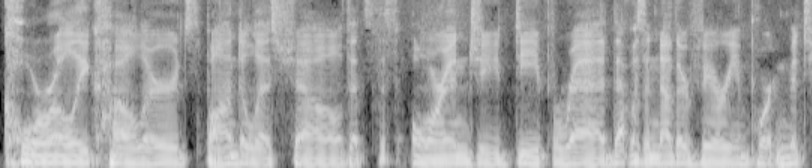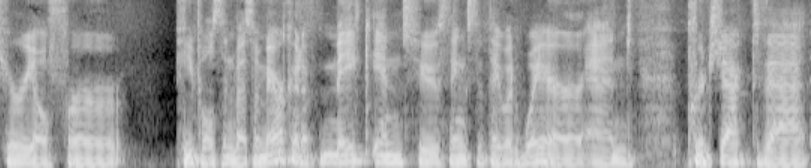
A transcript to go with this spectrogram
corally colored spondylus shell that's this orangey deep red. That was another very important material for peoples in Mesoamerica to make into things that they would wear and project that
